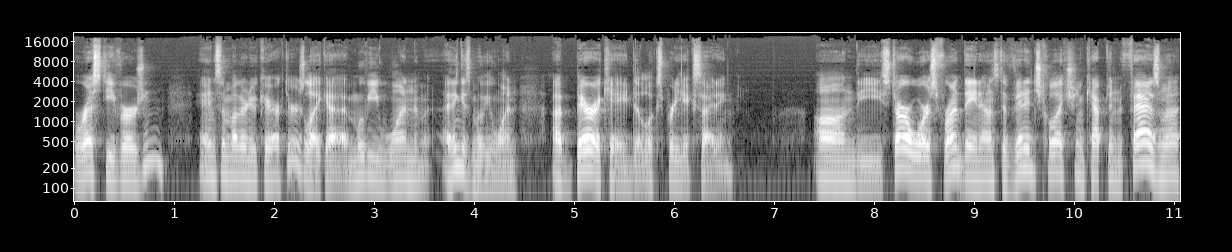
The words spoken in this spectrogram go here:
Rusty version, and some other new characters like a movie one, I think it's movie one, a Barricade that looks pretty exciting. On the Star Wars front, they announced a vintage collection Captain Phasma,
